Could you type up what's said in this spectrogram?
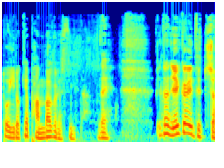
또 이렇게 반박을 했습니다. 네. 일단 여기까지 듣죠.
